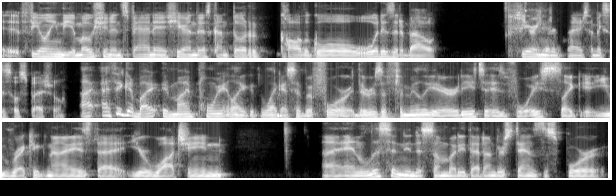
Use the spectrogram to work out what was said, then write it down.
uh, feeling the emotion in Spanish, hearing Andres Cantor call the goal. What is it about hearing it in Spanish that makes it so special? I, I, think in my in my point, like like I said before, there is a familiarity to his voice. Like it, you recognize that you're watching uh, and listening to somebody that understands the sport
